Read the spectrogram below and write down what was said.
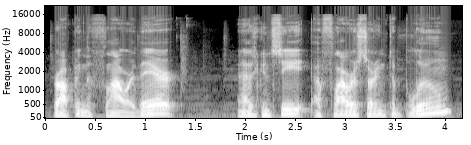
Dropping the flower there. And as you can see, a flower is starting to bloom.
